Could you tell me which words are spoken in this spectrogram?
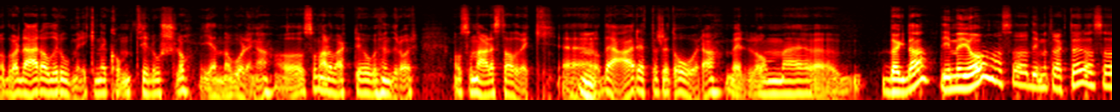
Og det var der alle romerikene kom til Oslo, gjennom Vålerenga. Og sånn har det vært i over 100 år. Og sånn er det stadig vekk. Eh, Mm. Og det er rett og slett åra mellom eh, bygda, de med ljå, altså de med traktor, og så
